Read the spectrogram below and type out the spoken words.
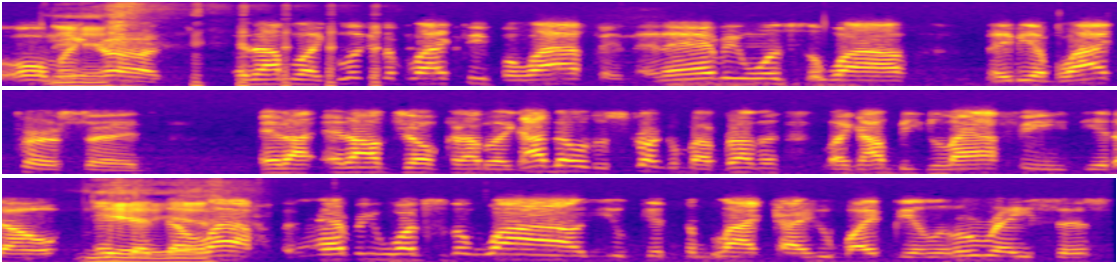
oh my Yeah. God. And I'm like, look at the black people laughing. And every once in a while, maybe a black person, and I and I'll joke and I'm like, I know the struggle, my brother. Like I'll be laughing, you know, and Yeah, then they'll yeah. laugh. But every once in a while, you get the black guy who might be a little racist,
